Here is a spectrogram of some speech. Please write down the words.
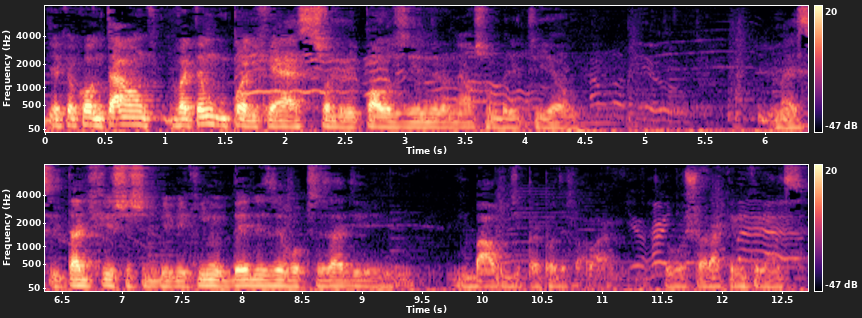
dia que eu contar, um, vai ter um podcast sobre Paulo Zimmer, o Nelson Brito e eu. Mas se tá difícil esse bibiquinho deles, eu vou precisar de um balde para poder falar. Eu vou chorar que nem criança.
